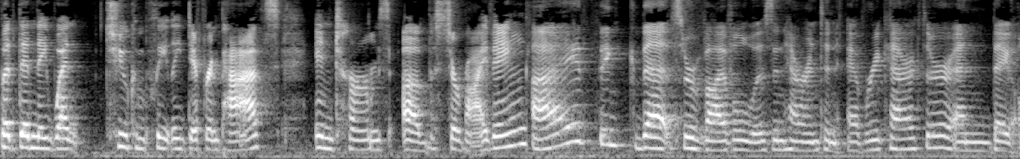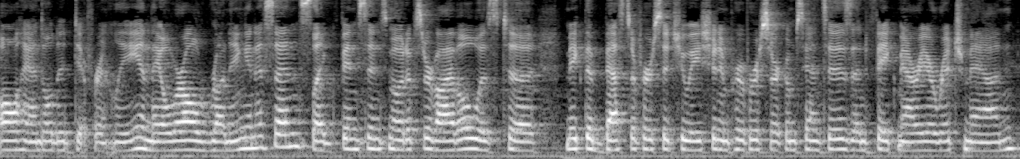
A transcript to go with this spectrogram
but then they went two completely different paths in terms of surviving. I think that survival was inherent in every character, and they all handled it differently, and they were all running in a sense. Like Vincent's mode of survival was to make the best of her situation, improve her circumstances, and fake marry a rich man.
